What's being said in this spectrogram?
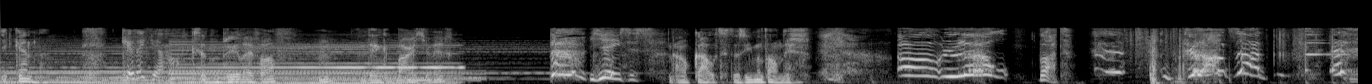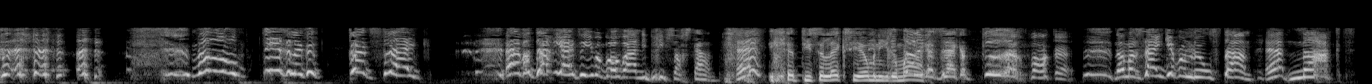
Je kent me. Ken ik jou? Ik zet mijn bril even af. Hm? En denk het baardje weg. Jezus. Nou, koud. Dat is iemand anders. Wat? Klootzak. Wat een ontiegelijke kutstreek. En wat dacht jij toen je me bovenaan die brief zag staan? Hè? Ik heb die selectie helemaal niet Dan kan ik gemaakt. het lekker terugpakken. Dan mag zijn keer voor lul staan, hè? Naakt.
